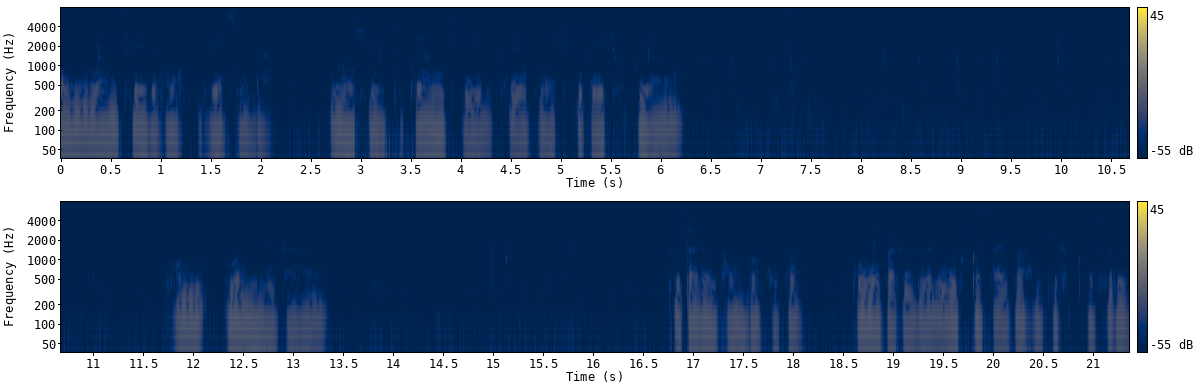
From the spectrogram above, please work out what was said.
복령주에 대해서 말씀드리겠습니다. 임원 16지 보양지 서유구 19세기 초고요. 원문입니다. 또 다른 방법에서 복령가루를 누룩과 쌀과 함께 섞어 술을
